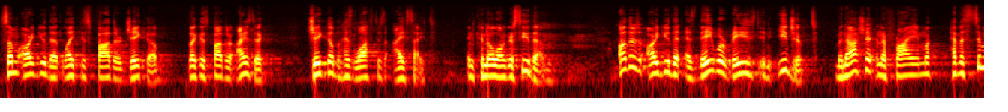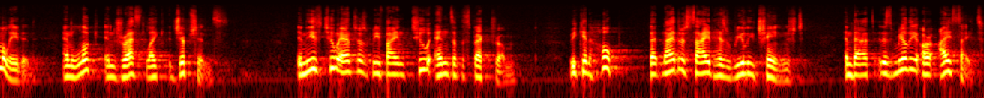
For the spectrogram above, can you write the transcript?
Some argue that, like his father Jacob, like his father Isaac, Jacob has lost his eyesight and can no longer see them. Others argue that as they were raised in Egypt, Manasseh and Ephraim have assimilated and look and dress like Egyptians. In these two answers, we find two ends of the spectrum we can hope that neither side has really changed and that it is merely our eyesight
